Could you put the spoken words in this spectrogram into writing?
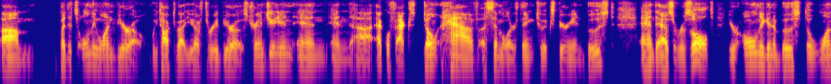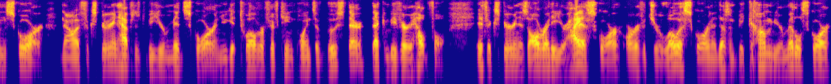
um, but it's only one bureau. We talked about you have three bureaus. TransUnion and and uh, Equifax don't have a similar thing to Experian Boost, and as a result, you're only going to boost the one score. Now, if Experian happens to be your mid score and you get 12 or 15 points of boost there, that can be very helpful. If Experian is already your highest score, or if it's your lowest score and it doesn't become your middle score,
